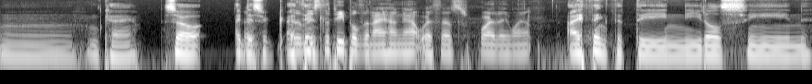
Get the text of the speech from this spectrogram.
Mm, okay. So I disagree. I At think least the people that I hung out with, that's why they went. I think that the needle scene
